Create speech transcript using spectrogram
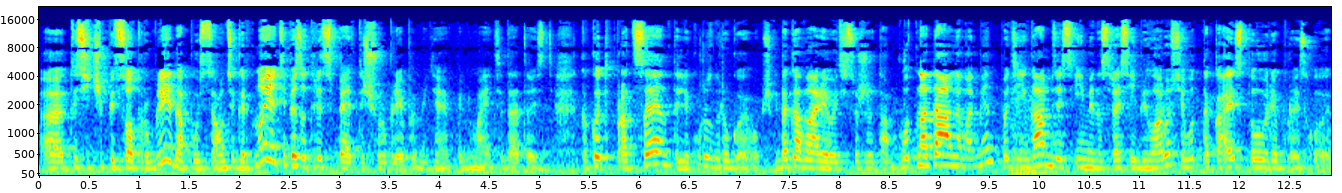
1500 рублей, допустим, а он тебе говорит, ну, я тебе за 35 тысяч рублей поменяю, понимаете, да, то есть какой-то процент или курс другой, в общем, договаривайтесь уже там. Вот на данный момент по деньгам здесь именно с Россией и Беларусью вот такая история происходит.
